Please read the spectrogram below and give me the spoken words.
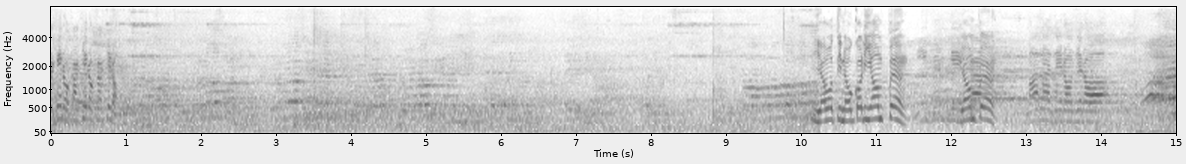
かけろかけろかけろ。山本残り4分。2分。経過4分まだ00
